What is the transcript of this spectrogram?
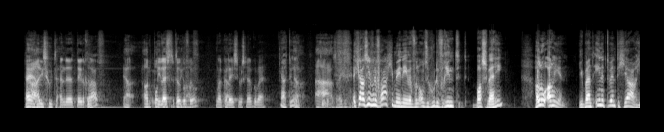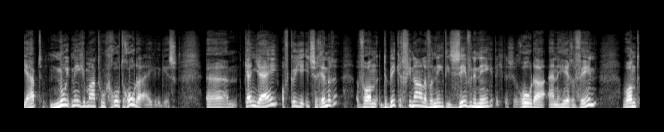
Ja, ja. Ah, die is goed hè. en de Telegraaf. Ja, oh, de podcast Die luister ik ook wel veel. Dan kan Ja. deze misschien ook wel bij. Ja, tuurlijk. Ah, zeker. Ik ga eens even een vraagje meenemen van onze goede vriend Bas Werry. Hallo Arjen, je bent 21 jaar. Je hebt nooit meegemaakt hoe groot Roda eigenlijk is. Ehm, ken jij of kun je iets herinneren van de bekerfinale van 1997 tussen Roda en Herenveen? Want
